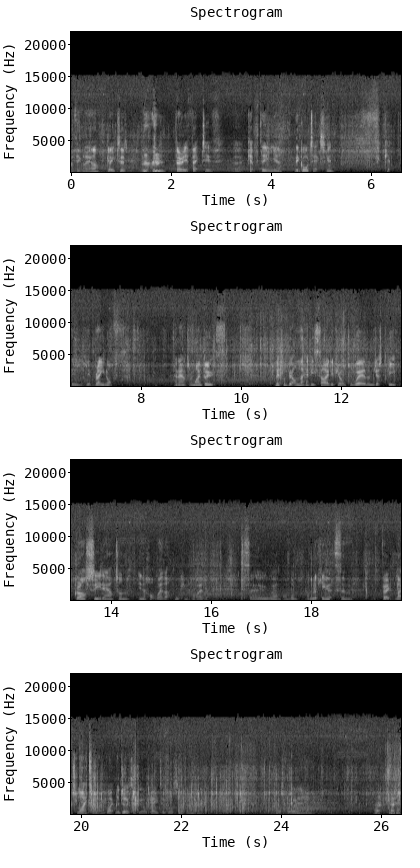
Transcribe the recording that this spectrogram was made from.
I think they are, gaiters. Very effective. Uh, kept the, uh, the Gore-Tex again. Kept the rain off and out of my boots. Little bit on the heavy side if you want to wear them just to keep grass seed out on in hot weather, walking hot weather. So um, I want, I'm looking at some very much lighter ones, like the Dirty Girl gaiters or something like that.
